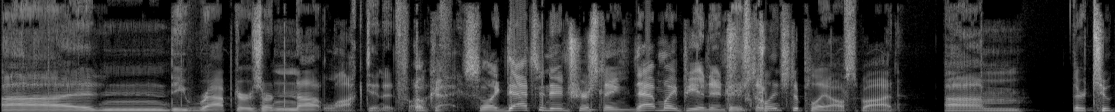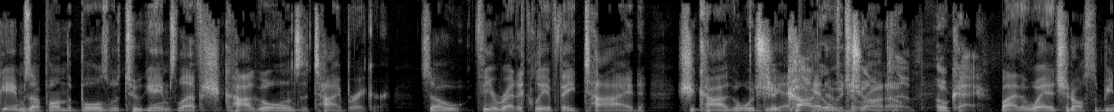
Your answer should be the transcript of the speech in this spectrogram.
Uh, the Raptors are not locked in at five. Okay, so like that's an interesting. That might be an interesting. They've clinched a playoff spot. Um, they're two games up on the Bulls with two games left. Chicago owns the tiebreaker. So theoretically, if they tied, Chicago would be ahead Chicago of would Toronto. jump them. Okay, By the way, it should also be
